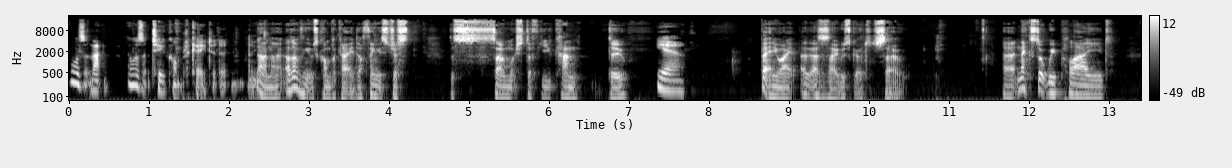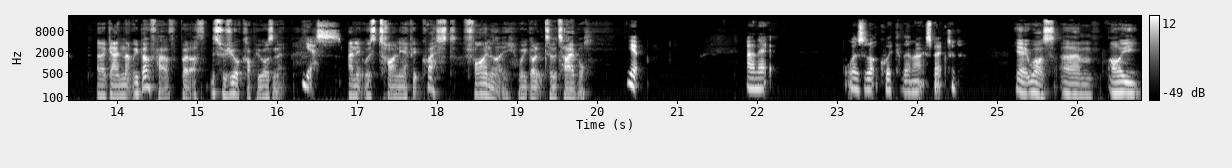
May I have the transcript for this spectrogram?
It wasn't that. It wasn't too complicated. I didn't think. No, no, I don't think it was complicated. I think it's just there's so much stuff you can do. Yeah, But anyway, as I say, it was good. So uh, next up, we played a game that we both have, but th- this was your copy, wasn't it? yes, And it was Tiny Epic Quest. Finally, we got it to the table. yep. And it was a lot quicker than I expected. Yeah, it was. Um, I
